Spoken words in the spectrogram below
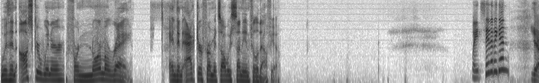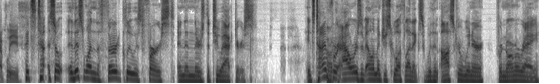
with an Oscar winner for Norma Rae and an actor from It's Always Sunny in Philadelphia. Wait, say that again. yeah, please. It's ti so in this one, the third clue is first, and then there's the two actors. It's time for hours of elementary school athletics with an Oscar winner for Norma Rae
